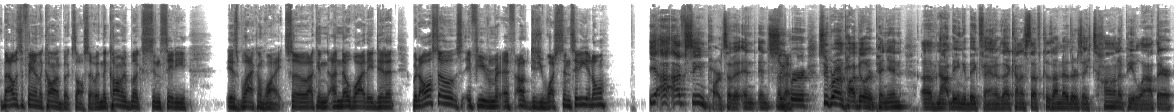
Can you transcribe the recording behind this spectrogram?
But I was a fan of the comic books also. And the comic books, Sin City is black and white, so I can I know why they did it. But also, if you remember, if oh, did you watch Sin City at all? Yeah, I, have seen parts of it, and, and super okay. super unpopular opinion of not being a big fan of that kind of stuff because I know there's a ton of people out there,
